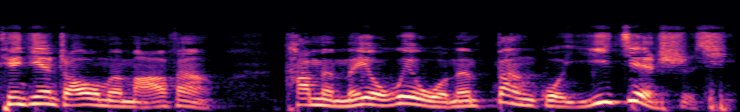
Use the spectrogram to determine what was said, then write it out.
天天找我们麻烦，他们没有为我们办过一件事情。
